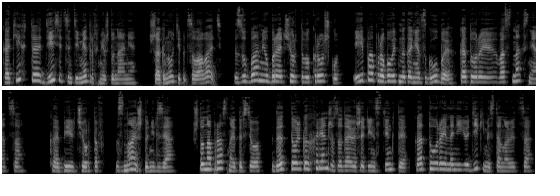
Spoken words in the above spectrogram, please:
Каких-то десять сантиметров между нами. Шагнуть и поцеловать, зубами убрать чертову крошку и попробовать, наконец, губы, которые во снах снятся. Кабель чертов, знаю, что нельзя, что напрасно это все. Да только хрен же задавишь эти инстинкты, которые на нее дикими становятся.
